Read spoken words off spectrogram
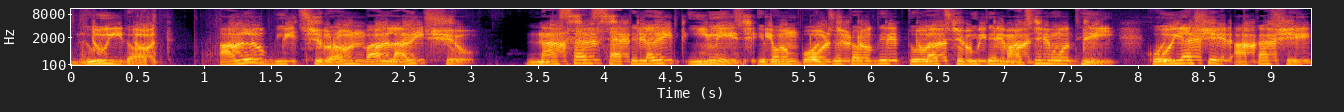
দুই দত আলোক বিচ্ছুরণ বা লাইট শো। নাসার স্যাটেলাইট ইমেজ এবং পর্যটকদের তোলা ছবিতে মাঝে মধ্যেই কৈলাসের আকাশে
